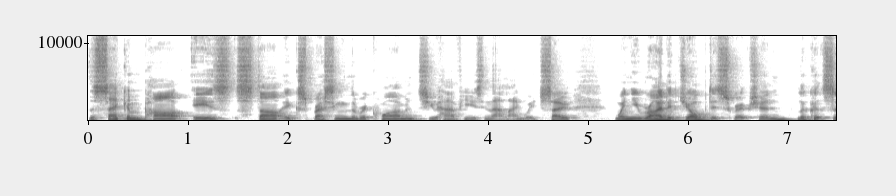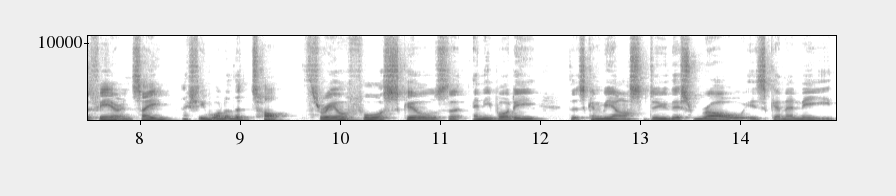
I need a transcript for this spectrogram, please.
The second part is start expressing the requirements you have using that language. So when you write a job description, look at Sophia and say, actually, what are the top three or four skills that anybody that's going to be asked to do this role is going to need?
